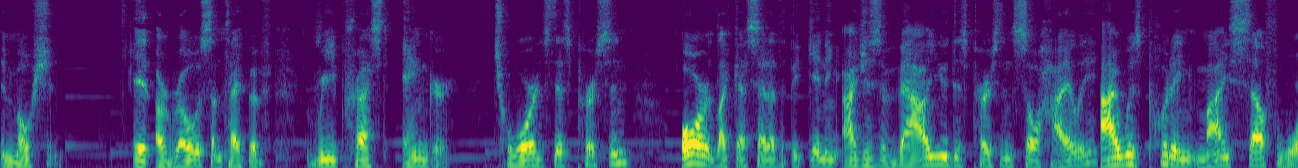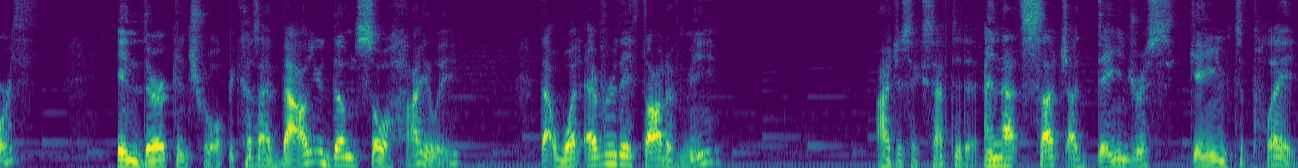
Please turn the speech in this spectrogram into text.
emotion. It arose some type of repressed anger towards this person. Or, like I said at the beginning, I just valued this person so highly. I was putting my self worth in their control because I valued them so highly that whatever they thought of me, I just accepted it. And that's such a dangerous game to play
